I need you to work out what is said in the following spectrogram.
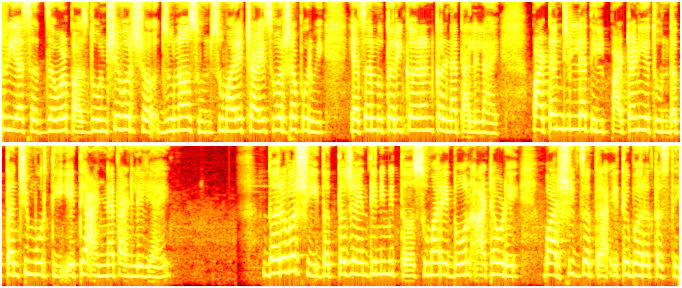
रियासत जवळपास दोनशे वर्ष जुनं असून सुमारे चाळीस वर्षापूर्वी याचं नूतनीकरण करण्यात आलेलं आहे. पाटण जिल्ह्यातील पाटण येथून दत्तांची मूर्ती येथे आणण्यात आणलेली आहे. दरवर्षी दत्त जयंतीनिमित्त सुमारे दोन आठवडे वार्षिक जत्रा इथे भरत असते.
